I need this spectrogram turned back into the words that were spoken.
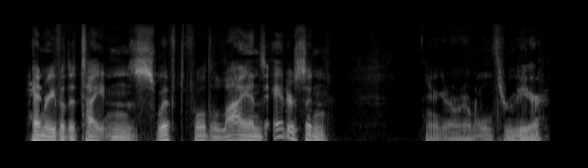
Henry for the Titans, Swift for the Lions, Anderson. We're going to roll through here.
